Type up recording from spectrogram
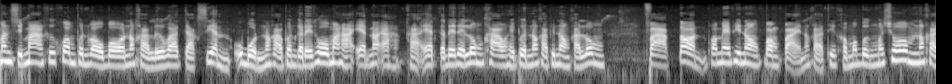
มันสิมาคือความเพิ่นเว้าบ่เนาะค่ะ หรือว่าจากเซียนอุบลเนาะค่ะเพิ่นก็ได้โทรมาหาแอดเนาะอะค่ะแอดก็ได้ได้ลงข่าวให้เพิ่นเนาะค่ะพี่น้องค่ะลง ฝากต้อนพ่อแม่พี่น้องปองป่ายเนาะค่ะที่เขามาเบิ่งมาชมเนาะค่ะ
